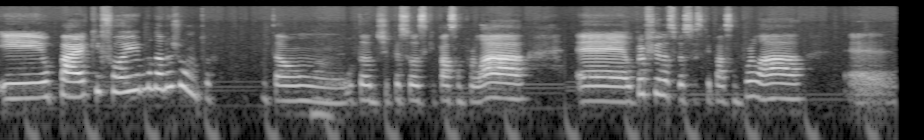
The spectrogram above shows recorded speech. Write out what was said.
e o parque foi mudando junto. Então, uhum. o tanto de pessoas que passam por lá, é, o perfil das pessoas que passam por lá, é,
